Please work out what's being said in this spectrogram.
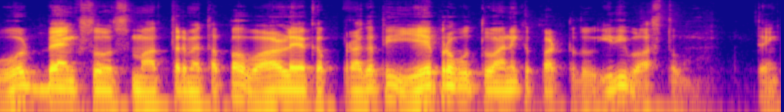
ఓట్ బ్యాంక్ సోర్స్ మాత్రమే తప్ప వాళ్ళ యొక్క ప్రగతి ఏ ప్రభుత్వానికి పట్టదు. ఇది వాస్తవం. థ్యాంక్ యూ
